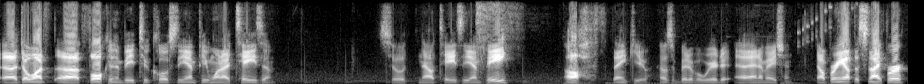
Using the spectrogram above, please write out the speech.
uh, don't want uh, Falcon to be too close to the MP when I tase him. So now tase the MP. Oh, thank you. That was a bit of a weird uh, animation. Now bring out the sniper.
